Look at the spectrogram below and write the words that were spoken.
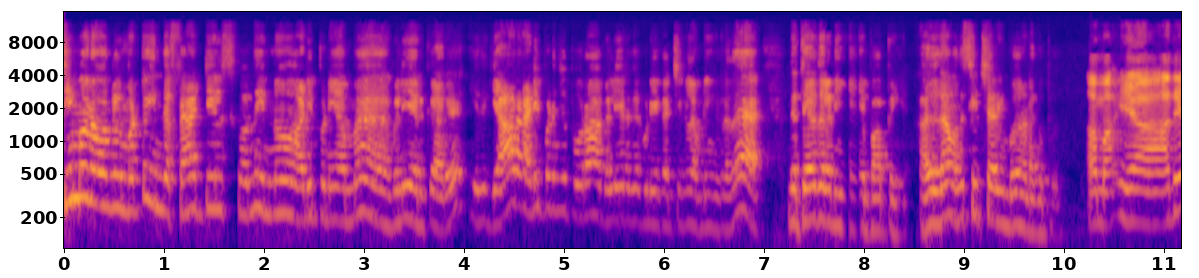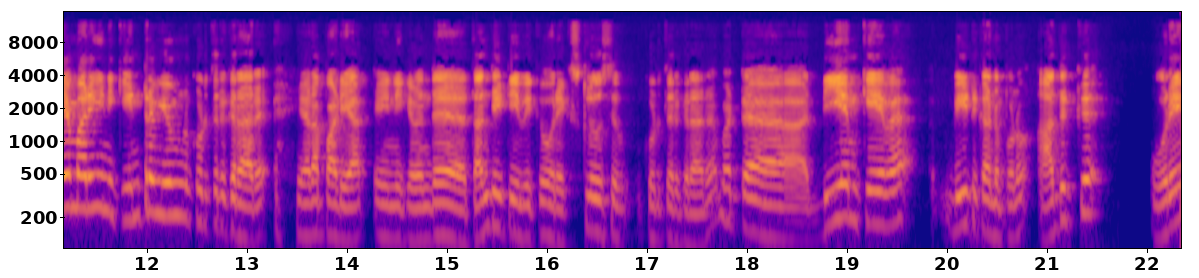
சீமான் அவர்கள் மட்டும் இந்த ஃபேட் டீல்ஸ்க்கு வந்து இன்னும் அடிப்பணியாம வெளியே இருக்காரு. இதுக்கு யார் அடிப்பணிஞ்சு போறா? வெளியே இருக்கக்கூடிய கட்சிகள் அப்படிங்கறத இந்த தேர்தலை நீங்க பாப்பீங்க அதுதான் வந்து சீட் ஷேரிங் போது நடக்க போகுது. ஆமா அதே மாதிரி இன்னைக்கு இன்டர்வியூன்னு கொடுத்துருக்கிறாரு எடப்பாடியார். இன்னைக்கு வந்து தந்தி டிவிக்கு ஒரு எக்ஸ்க்ளூசிவ் கொடுத்துருக்கிறாரு. பட் டிஎம்கேவை வீட்டுக்கு அனுப்பணும். அதுக்கு ஒரே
